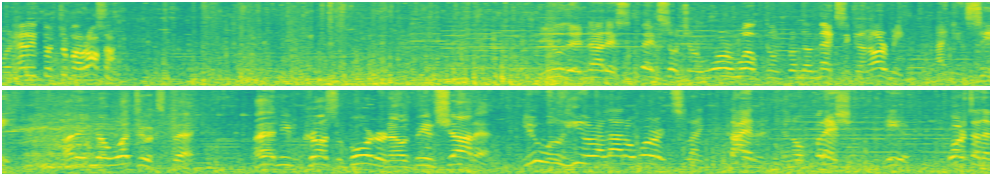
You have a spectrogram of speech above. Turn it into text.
We're heading to Chuparosa. You did not expect such a warm welcome from the Mexican army. I can see. I didn't know what to expect. I hadn't even crossed the border and I was being shot at. You will hear a lot of words like tyrant and oppression here. Words that the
